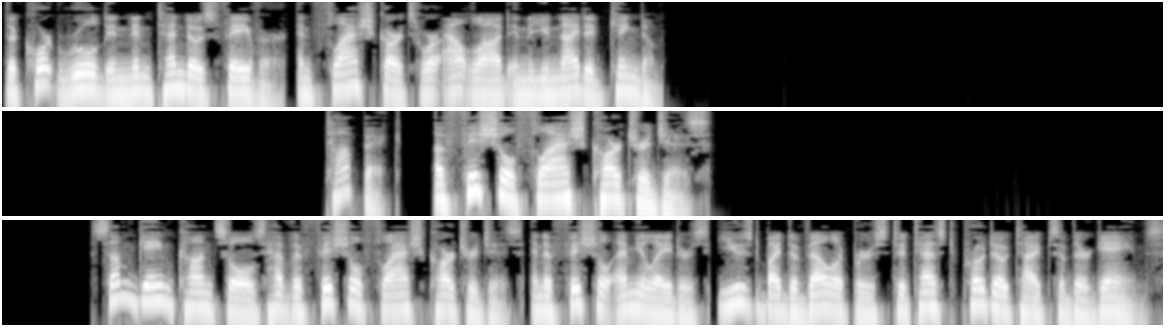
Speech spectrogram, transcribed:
the court ruled in Nintendo's favor, and flashcards were outlawed in the United Kingdom. Official flash cartridges Some game consoles have official flash cartridges and official emulators used by developers to test prototypes of their games.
